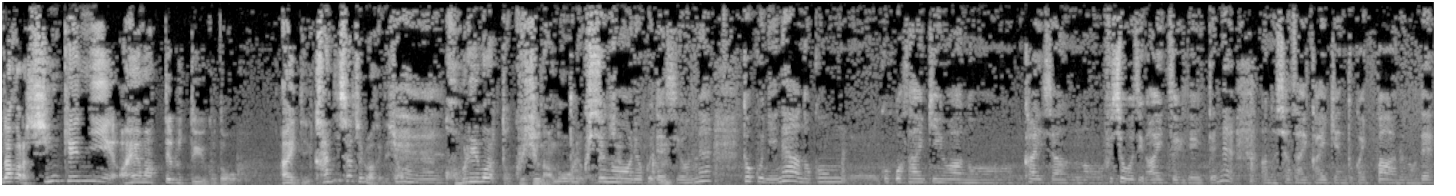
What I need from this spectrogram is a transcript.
え。だから真剣に謝ってるっていうことを相手に感じさせるわけでしょ。ええ。これは特殊な能力特ですよ。殊能力ですよね、特にねあの今ここ最近はあの会社の不祥事が相次いでいてねあの謝罪会見とかいっぱいあるので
